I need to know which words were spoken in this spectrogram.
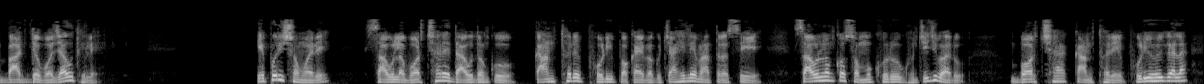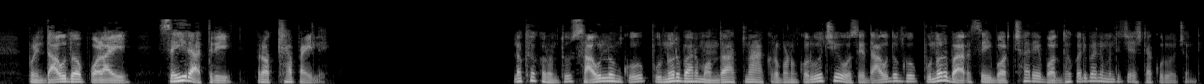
ବାଦ୍ୟ ବଜାଉଥିଲେ। ଏପରି ସମୟରେ ସାଉଲ ବର୍ଚ୍ଛାରେ ଦାଉଦଙ୍କୁ କାନ୍ଥରେ ଫୋଡ଼ି ପକାଇବାକୁ ଚାହିଁଲେ ମାତ୍ର ସେ ସାଉଲଙ୍କ ସମ୍ମୁଖରୁ ଘୁଞ୍ଚିଯିବାରୁ ବର୍ଚ୍ଛା କାନ୍ଥରେ ଫୋଡ଼ି ହୋଇଗଲା। ପୁଣି ଦାଉଦ ପଳାଇ ସେହି ରାତ୍ରି ରକ୍ଷା ପାଇଲେ। ଲକ୍ଷ୍ୟ କରନ୍ତୁ ସାଉଲଙ୍କୁ ପୁନର୍ବାର ମନ୍ଦ ଆତ୍ମା ଆକ୍ରମଣ କରୁଅଛି ଓ ସେ ଦାଉଦଙ୍କୁ ପୁନର୍ବାର ସେହି ବର୍ଚ୍ଛାରେ ବଦ୍ଧ କରିବା ନିମନ୍ତେ ଚେଷ୍ଟା କରୁଅଛନ୍ତି।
